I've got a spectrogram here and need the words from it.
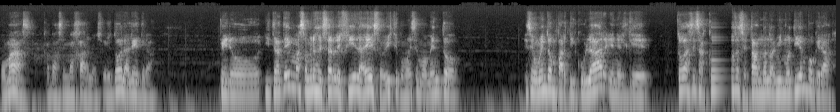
o más, capaz, en bajarlo, sobre todo la letra. Pero, y traté más o menos de serle fiel a eso, ¿viste? Como ese momento, ese momento en particular en el que todas esas cosas se estaban dando al mismo tiempo, que era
